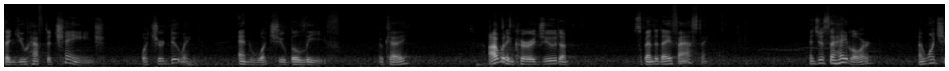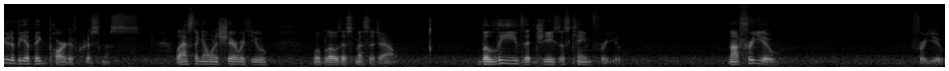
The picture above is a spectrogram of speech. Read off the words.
then you have to change what you're doing and what you believe. Okay? I would encourage you to spend a day fasting and just say, hey, Lord, I want you to be a big part of Christmas. Last thing I want to share with you will blow this message out. Believe that Jesus came for you. Not for you, for you.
